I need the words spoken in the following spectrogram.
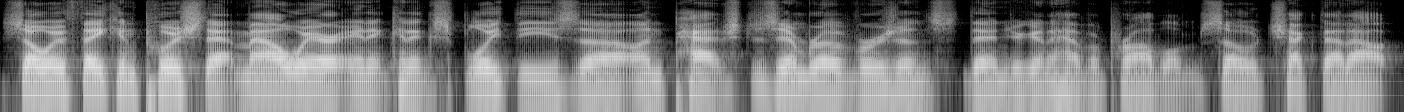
So if they can push that malware and it can exploit these uh, unpatched Zimbra versions, then you're going to have a problem. So check that out.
